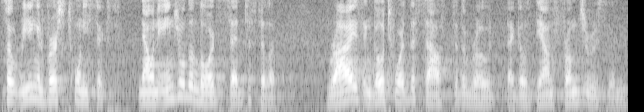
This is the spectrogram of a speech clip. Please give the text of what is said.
So, reading in verse 26 Now an angel of the Lord said to Philip, Rise and go toward the south to the road that goes down from Jerusalem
